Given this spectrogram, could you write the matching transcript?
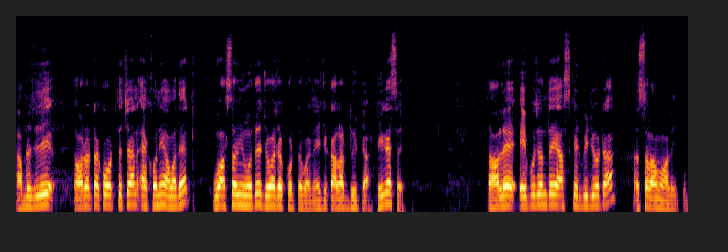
আপনি যদি অর্ডারটা করতে চান, এখনই আমাদের হোয়াটসঅ্যাপ মধ্যে যোগাযোগ করতে পারেন। এই যে কালার দুইটা, ঠিক আছে? তাহলে এই পর্যন্তই আজকের ভিডিওটা। আসসালামু আলাইকুম।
